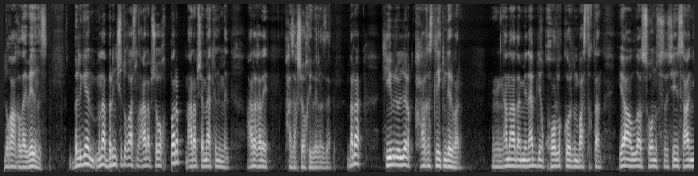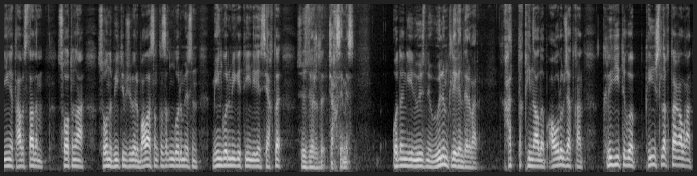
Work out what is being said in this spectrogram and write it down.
дұға қыла беріңіз. Білген мына бірінші дұғасын арабша оқып барып арабша мәтінімен ары қарай қазақша оқи беріңіздер бірақ кейбіреулер қарғыс тілейтіндер бар ана адам мен әбден қорлық көрдім бастықтан я алла сонысы сен саған неңе табыстадым сотыңа соны бүйтіп жібер баласын қызығын көрмесін мен көрмей кетейін деген сияқты сөздерді жақсы емес одан кейін өзіне өлім тілегендер бар қатты қиналып ауырып жатқан кредиті көп қиыншылықта қалған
